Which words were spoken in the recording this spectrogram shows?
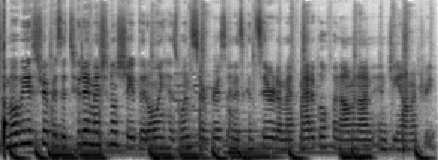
A Mobius strip is a two-dimensional shape that only has one surface and is considered a mathematical phenomenon in geometry.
